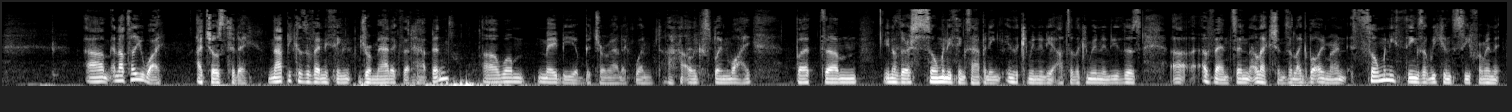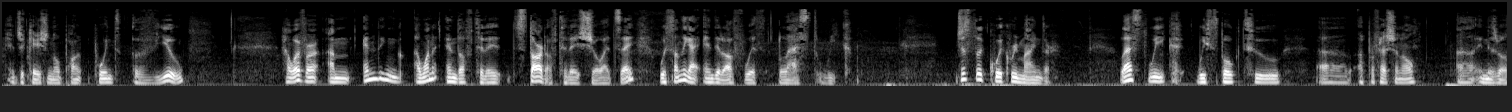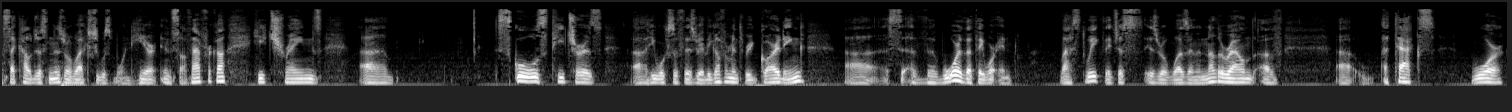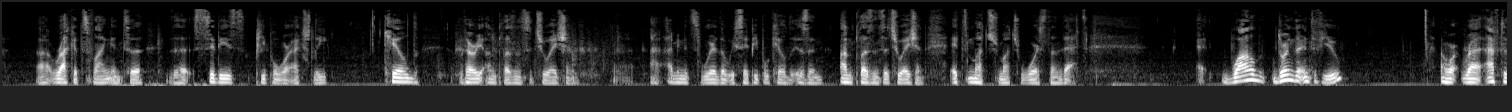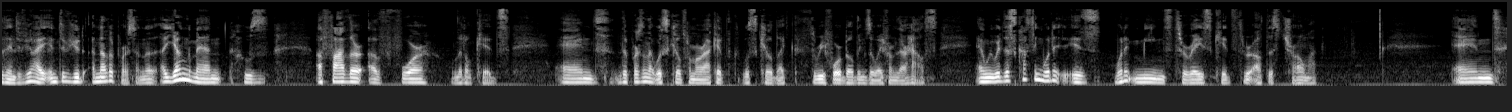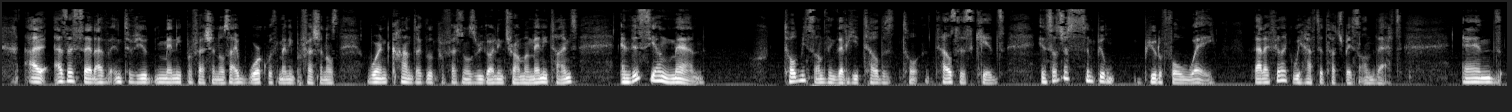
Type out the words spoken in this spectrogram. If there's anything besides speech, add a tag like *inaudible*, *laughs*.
Um, and I'll tell you why I chose today. Not because of anything dramatic that happened. Uh, well, maybe a bit dramatic when *laughs* I'll explain why. But, um, you know, there's so many things happening in the community, outside the community. There's, uh, events and elections and Lag Boimer and so many things that we can see from an educational po- point of view. However, I'm ending, I want to end off today, start off today's show, I'd say, with something I ended off with last week. Just a quick reminder. Last week we spoke to uh, a professional uh, in Israel, a psychologist in Israel who actually was born here in South Africa. He trains uh, schools, teachers. Uh, he works with the Israeli government regarding uh, the war that they were in. Last week, they just Israel was in another round of uh, attacks, war, rockets flying into the cities. People were actually killed. Very unpleasant situation. I mean, it's weird that we say people killed is an unpleasant situation. It's much, much worse than that. Uh, while, during the interview, or after the interview, I interviewed another person, a, a young man who's a father of four little kids. And the person that was killed from a rocket was killed like three, four buildings away from their house and we were discussing what it is, what it means to raise kids throughout this trauma. And I, as I said, I've interviewed many professionals. I work with many professionals. We're in contact with professionals regarding trauma many times. And this young man told me something that he tells, tells his kids in such a simple, beautiful way that I feel like we have to touch base on that. And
